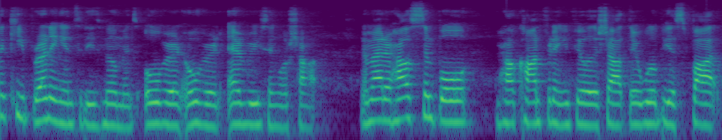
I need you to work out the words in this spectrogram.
to keep running into these moments over and over in every single shot. No matter how simple or how confident you feel with a shot, there will be a spot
